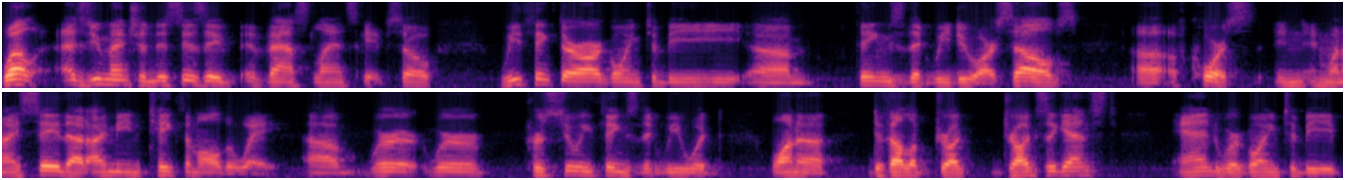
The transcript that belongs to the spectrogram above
Well, as you mentioned, this is a, a vast landscape. So we think there are going to be um, things that we do ourselves. Uh, of course, and, and, when I say that, I mean take them all the way. Um, we're we're pursuing things that we would want to develop drug drugs against, and we're going to be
